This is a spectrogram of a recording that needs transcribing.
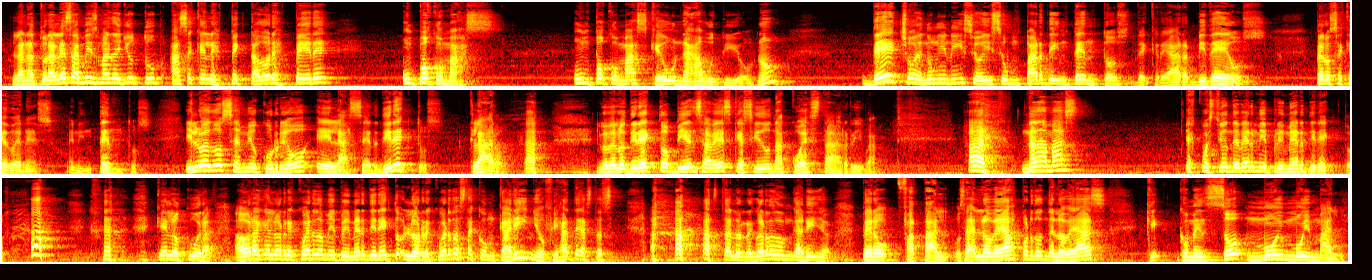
La naturaleza misma de YouTube hace que el espectador espere un poco más, un poco más que un audio, ¿no? De hecho, en un inicio hice un par de intentos de crear videos, pero se quedó en eso, en intentos. Y luego se me ocurrió el hacer directos. Claro, lo de los directos bien sabes que ha sido una cuesta arriba. Ay, nada más es cuestión de ver mi primer directo. Qué locura. Ahora que lo recuerdo, mi primer directo, lo recuerdo hasta con cariño, fíjate, hasta, hasta lo recuerdo con cariño, pero fatal. O sea, lo veas por donde lo veas, que comenzó muy, muy mal.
